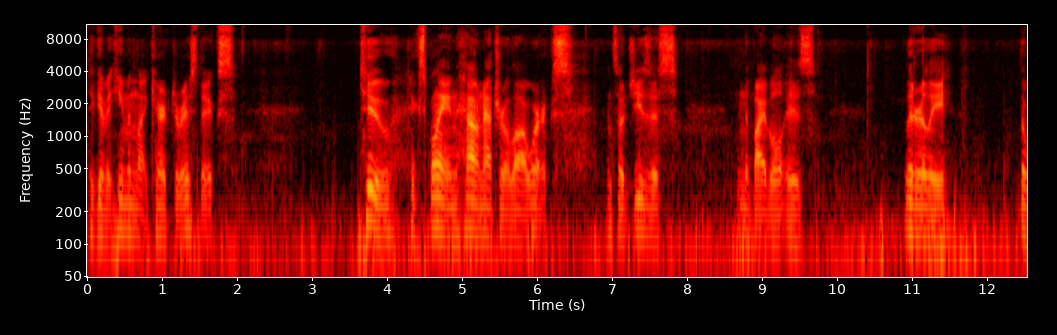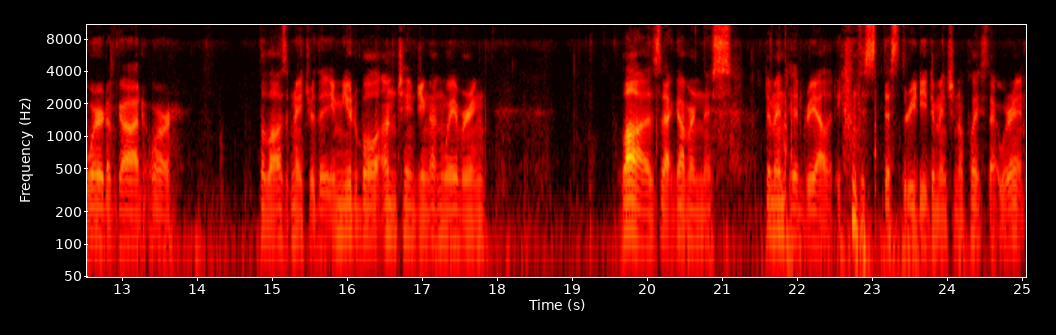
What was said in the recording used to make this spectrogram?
to give it human like characteristics to explain how natural law works. And so, Jesus in the Bible is literally the Word of God or the laws of nature, the immutable, unchanging, unwavering laws that govern this demented reality, this this 3D dimensional place that we're in.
